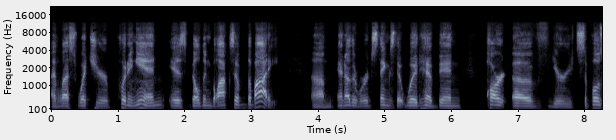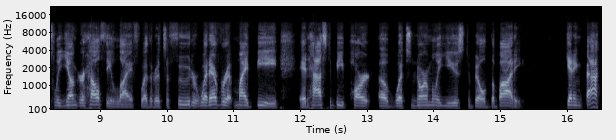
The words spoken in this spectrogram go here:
unless what you're putting in is building blocks of the body. Um, in other words, things that would have been part of your supposedly younger, healthy life, whether it's a food or whatever it might be, it has to be part of what's normally used to build the body. Getting back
